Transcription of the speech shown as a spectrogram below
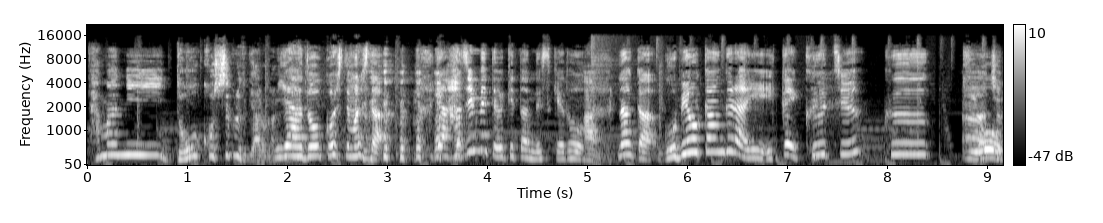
たまに同行してくる時あるからね。いや、同行してました。いや、初めて受けたんですけど、はいなんか5秒間ぐらい一回空中空気を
